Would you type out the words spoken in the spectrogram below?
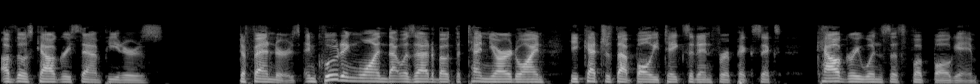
of those Calgary Stampeders defenders, including one that was at about the 10 yard line. He catches that ball, he takes it in for a pick six. Calgary wins this football game.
